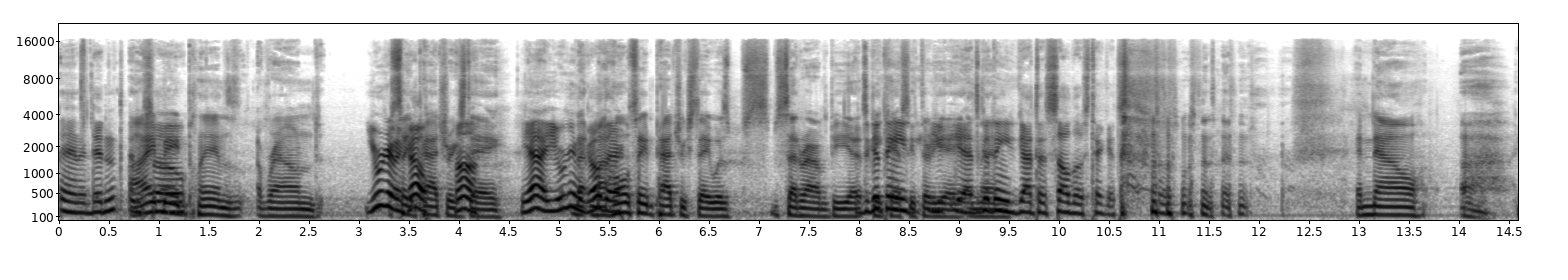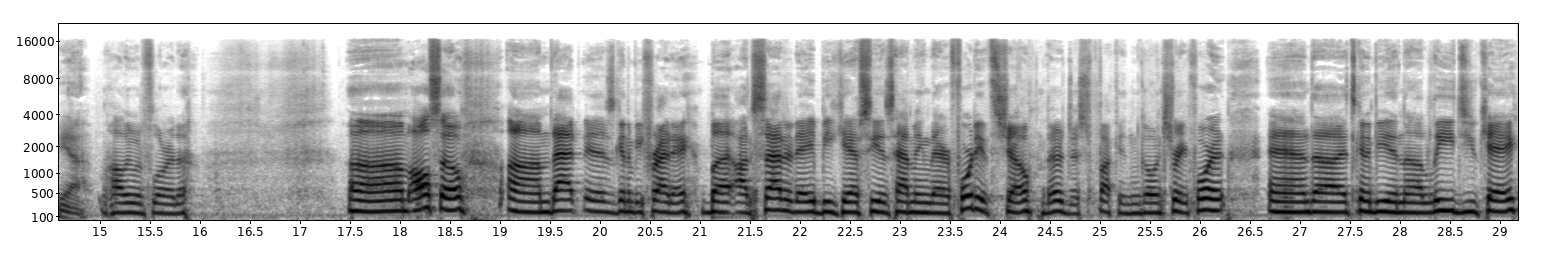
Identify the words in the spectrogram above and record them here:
and it didn't. And I so made plans around you were going to St. go. Patrick's huh? Day. Yeah, you were going to That- go my there. whole St. Patrick's Day was set around B- it's a good thing. BKFC You, you, 38. yeah, it's a good thing you got to sell those tickets. And now, uh, yeah. Hollywood, Florida. Um, also, um, that is going to be Friday, but on Saturday, BKFC is having their 40th show. They're just fucking going straight for it, and uh, it's going to be in uh, Leeds, UK.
